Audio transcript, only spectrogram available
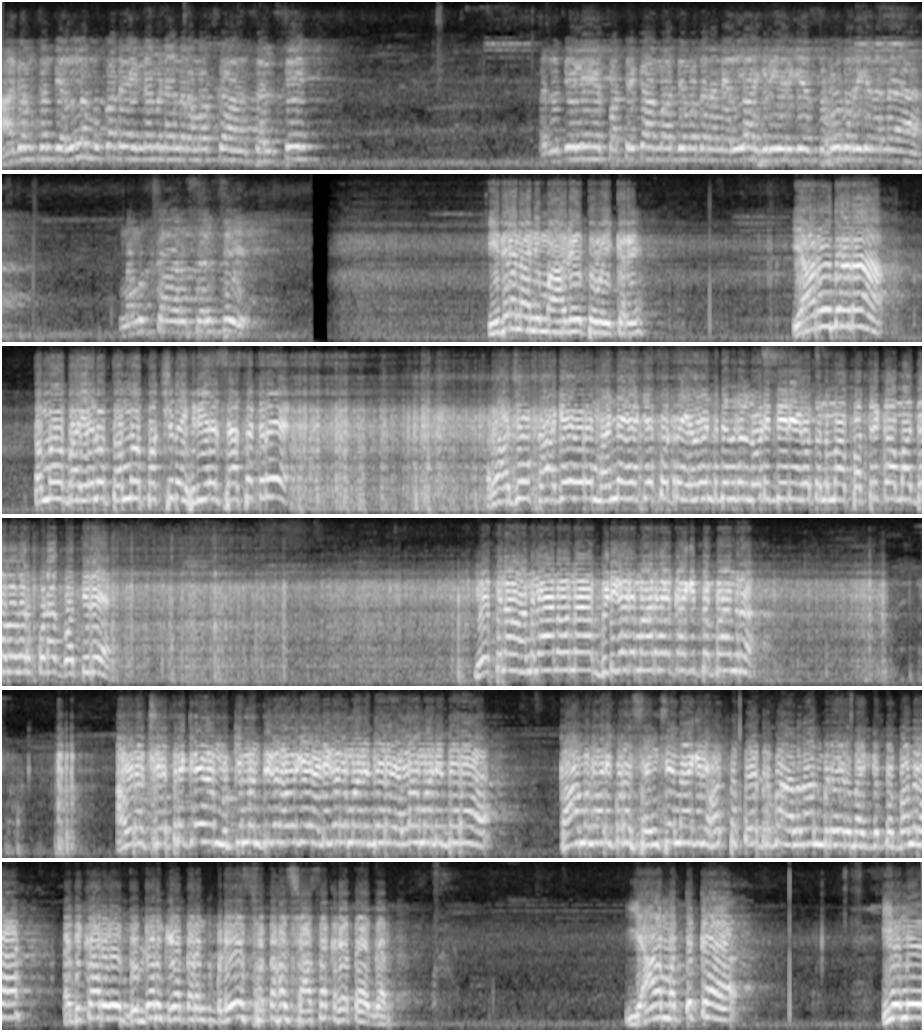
ಆಗಮಿಸಂತ ಎಲ್ಲ ಮುಖಂಡರಿಗೆ ಇನ್ನೊಮ್ಮೆ ನಾನು ನಮಸ್ಕಾರ ಸಲ್ಲಿಸಿ. ಜೊತೆಯಲ್ಲಿ ಪತ್ರಿಕಾ ಮಾಧ್ಯಮದ ನನ್ನ ಎಲ್ಲ ಹಿರಿಯರಿಗೆ, ಸಹೋದರರಿಗೆ ನನ್ನ ನಮಸ್ಕಾರ ಸಲ್ಲಿಸಿ. ಇದೇನಾ ನಿಮ್ಮ ಆಡಳಿತ ವೈಖರಿ. ಯಾರೂ ಬೇಡ. ತಮ್ಮ ಏನು ತಮ್ಮ ಪಕ್ಷದ ಹಿರಿಯ ಶಾಸಕರೇ. ರಾಜೀವ್ ಖಾಗೆ ಅವರು ಮಣ್ಣೆ ಹೇಳಿಕೆ ಕೊಟ್ಟರೆ ಏಳೆಂಟು ದಿನಗಳು ನೋಡಿದ್ದೀರಿ? ಇವತ್ತು ನಮ್ಮ ಪತ್ರಿಕಾ ಮಾಧ್ಯಮದವರು ಕೂಡ ಗೊತ್ತಿದೆ. ಇವತ್ತು ನಾವು ಅನುದಾನವನ್ನ ಬಿಡುಗಡೆ ಮಾಡಬೇಕಾಗಿತ್ತಪ್ಪ ಅಂದ್ರ. ಅವರ ಕ್ಷೇತ್ರಕ್ಕೆ ಮುಖ್ಯಮಂತ್ರಿಗಳು ಹೋಗಿ ಅಡಿಗಲ್ ಮಾಡಿದ್ದಾರೆ, ಎಲ್ಲ ಮಾಡಿದ್ದಾರೆ. ಕಾಮಗಾರಿ ಕೂಡ ಸೆಂಕ್ಷನ್ ಆಗಿದೆ. ಹತ್ತು ಕೋಟಿ ರೂಪಾಯಿ ಅನುದಾನ ಬಿಡುಗಡೆ ಬೇಕಿತ್ತಪ್ಪ ಬಂದ್ರೆ ಅಧಿಕಾರಿಗಳು ದುಡ್ಡನ್ನು ಕೇಳ್ತಾರಂತ ಬಿಡೇ ಸ್ವತಃ ಶಾಸಕ ಹೇಳ್ತಾ ಇದ್ದಾರೆ. ಯಾವ ಮಟ್ಟಕ್ಕ ಏನು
